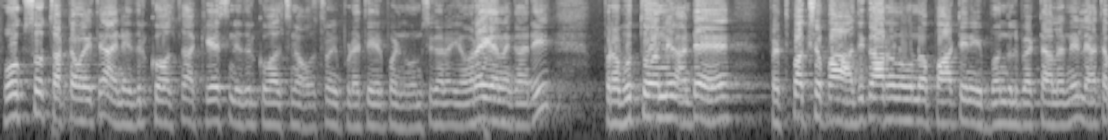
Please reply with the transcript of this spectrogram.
పోక్సో చట్టం అయితే ఆయన ఎదుర్కోవాల్సిన ఆ కేసుని ఎదుర్కోవాల్సిన అవసరం ఇప్పుడైతే ఏర్పడింది. వంశీ గారు ఎవరైనా కానీ ప్రభుత్వాన్ని అంటే ప్రతిపక్ష అధికారంలో ఉన్న పార్టీని ఇబ్బందులు పెట్టాలని లేకపోతే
